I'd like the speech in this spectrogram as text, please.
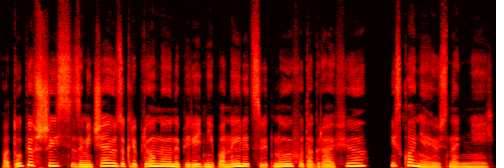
Потупившись, замечаю закрепленную на передней панели цветную фотографию и склоняюсь над ней.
